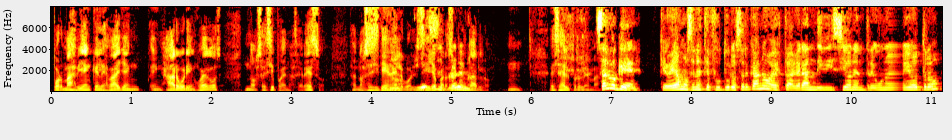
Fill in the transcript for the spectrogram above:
por más bien que les vaya en hardware y en juegos, no sé si pueden hacer eso no sé si tienen el bolsillo para soportarlo. Mm, ese es el problema. Salvo que, veamos en este futuro cercano esta gran división entre uno y otro,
